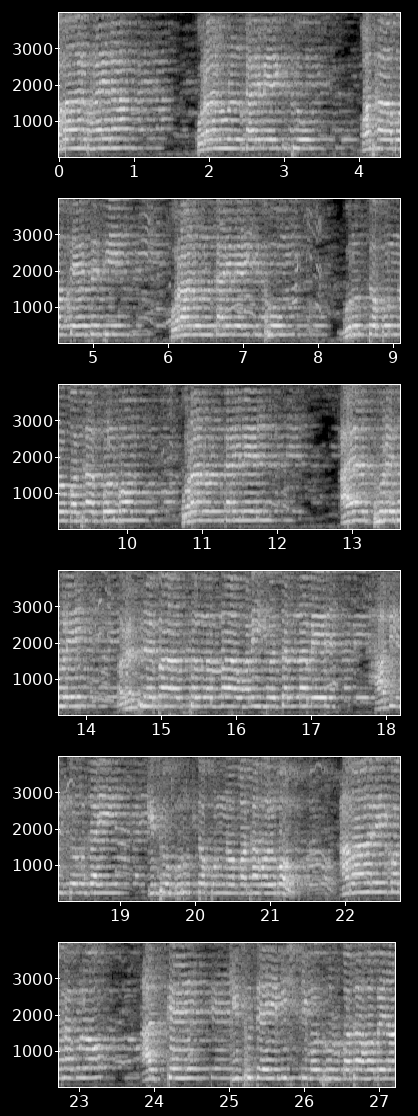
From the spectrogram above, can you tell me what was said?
আমার ভাইয়েরা, কোরআনুল কারিমের কিছু কথা বলতে এসেছি। কোরআনুল কারিমের কিছু গুরুত্বপূর্ণ কথা বলব। কোরআনুল কারিমের আয়াত ধরে ধরে রাসূল পাক সাল্লাল্লাহু আলাইহি ওয়াসাল্লামের হাদিস অনুযায়ী কিছু গুরুত্বপূর্ণ কথা বলব। আমার এই কথাগুলো আজকে কিছুতেই মিষ্টি মধুর কথা হবে না।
